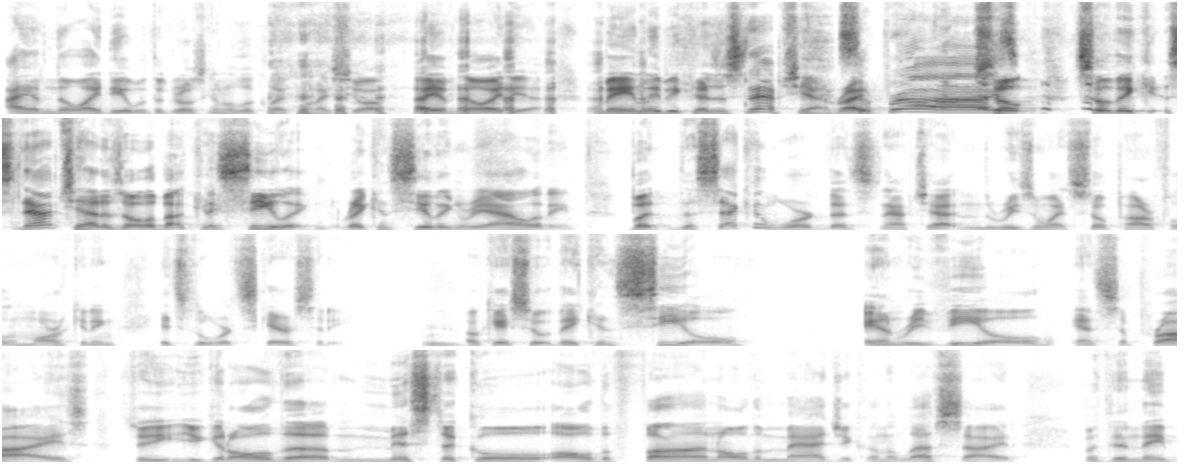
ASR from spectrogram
I have no idea what the girl's going to look like when I show up. I have no idea. Mainly because of Snapchat, right? Surprise! So so they Snapchat is all about concealing, right? Concealing reality. But the second word that Snapchat and the reason why it's so powerful in marketing, it's the word scarcity. Mm. Okay, so they conceal and reveal and surprise. So you, you get all the mystical, all the fun, all the magic on the left side, but then they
